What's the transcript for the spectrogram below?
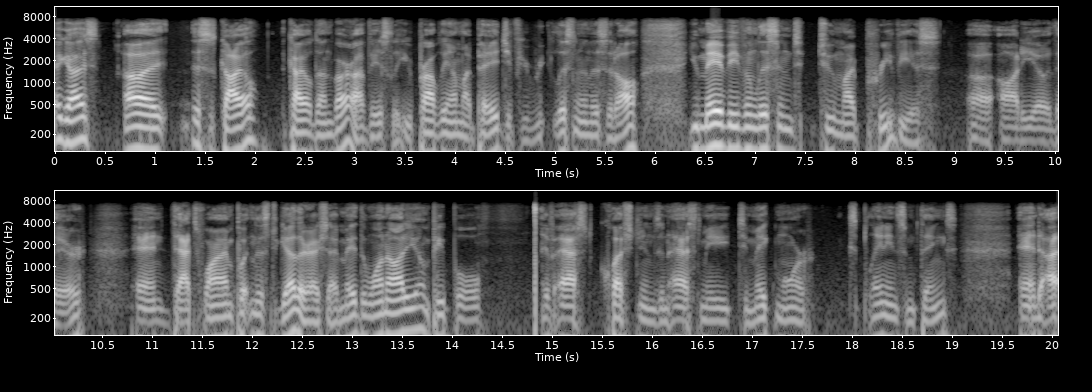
Hey guys, uh, this is Kyle. Kyle Dunbar, obviously. You're probably on my page if you're re- listening to this at all. You may have even listened to my previous uh, audio there, and that's why I'm putting this together. Actually, I made the one audio, and people have asked questions and asked me to make more explaining some things. And I,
